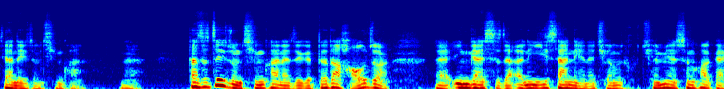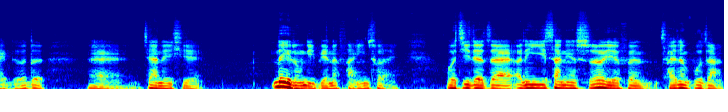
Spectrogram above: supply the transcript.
这样的一种情况啊。但是这种情况呢，这个得到好转，呃，应该是在二零一三年的全全面深化改革的呃这样的一些内容里边呢反映出来。我记得在二零一三年十二月份，财政部长。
